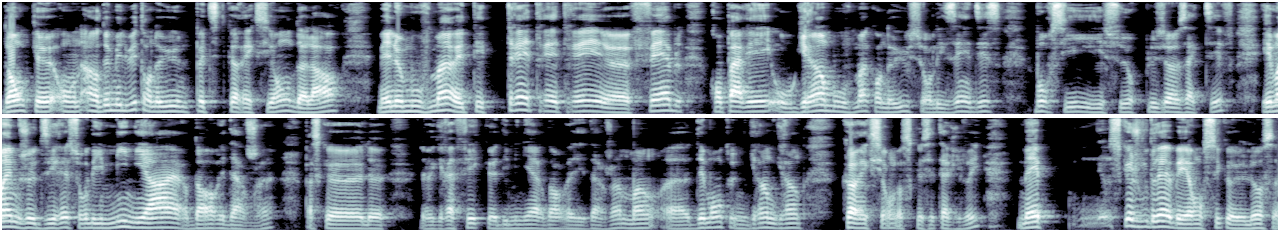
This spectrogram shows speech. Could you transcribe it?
Donc, euh, on, en 2008, on a eu une petite correction de l'or, mais le mouvement a été très, très, très faible comparé au grand mouvement qu'on a eu sur les indices boursiers et sur plusieurs actifs, et même, je dirais, sur les minières d'or et d'argent, parce que le, le graphique des minières d'or et d'argent euh, démontre une grande, grande correction lorsque c'est arrivé. Mais ce que je voudrais, bien, on sait que là, ça,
